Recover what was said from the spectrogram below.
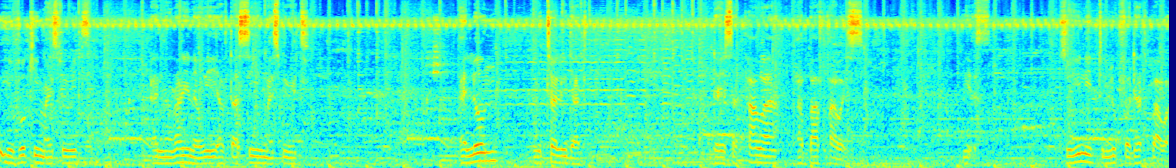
invoking my spirit and running away after seeing my spirit alone will tell you that there is a power above powers. Yes. So you need to look for that power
